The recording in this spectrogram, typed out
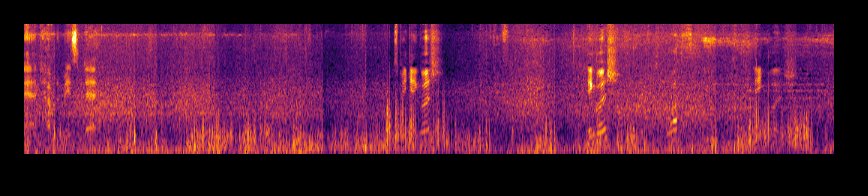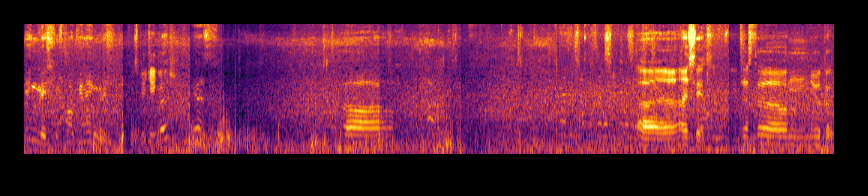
and have an amazing day. Speak English? English? What? English. English, you spoke in English. You speak English? Yes. Uh, uh, I see it. Just uh, on YouTube.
